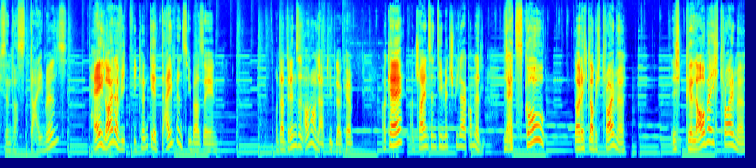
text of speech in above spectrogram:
Sind das Diamonds? Hey Leute, wie, wie könnt ihr Diamonds übersehen? Und da drin sind auch noch Lucky Blöcke. Okay, anscheinend sind die Mitspieler komplett... Let's go! Leute, ich glaube, ich träume. Ich glaube, ich träume.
